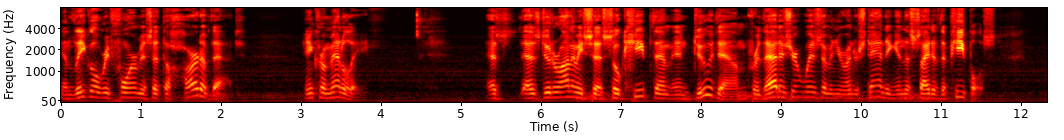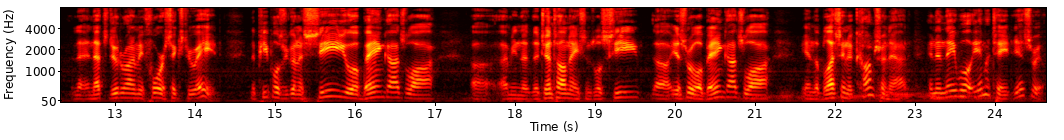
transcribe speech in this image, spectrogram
and legal reform is at the heart of that, incrementally as, as Deuteronomy says, so keep them and do them, for that is your wisdom and your understanding in the sight of the peoples. And that's Deuteronomy 4, 6 through 8. The peoples are going to see you obeying God's law. Uh, I mean, the, the, Gentile nations will see uh, Israel obeying God's law and the blessing that comes from that, and then they will imitate Israel.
